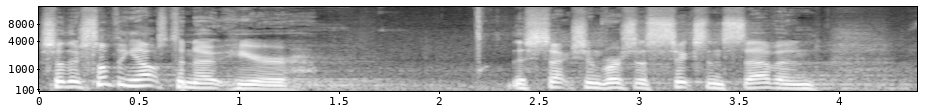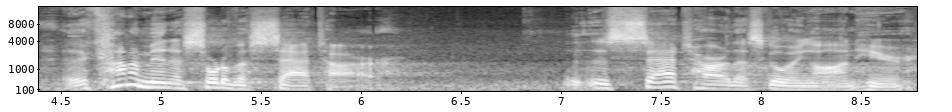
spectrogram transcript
So there's something else to note here. This section, verses 6 and 7, it kind of meant as sort of a satire. This satire that's going on here.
